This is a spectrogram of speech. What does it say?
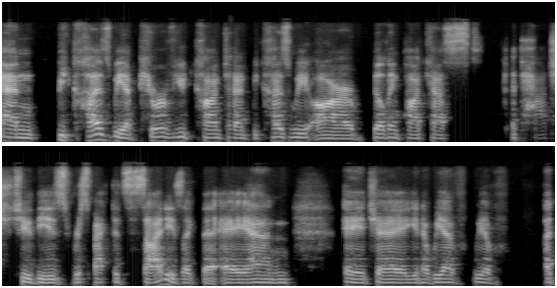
And because we have peer reviewed content, because we are building podcasts attached to these respected societies like the AN, AHA, you know, we have we have a,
